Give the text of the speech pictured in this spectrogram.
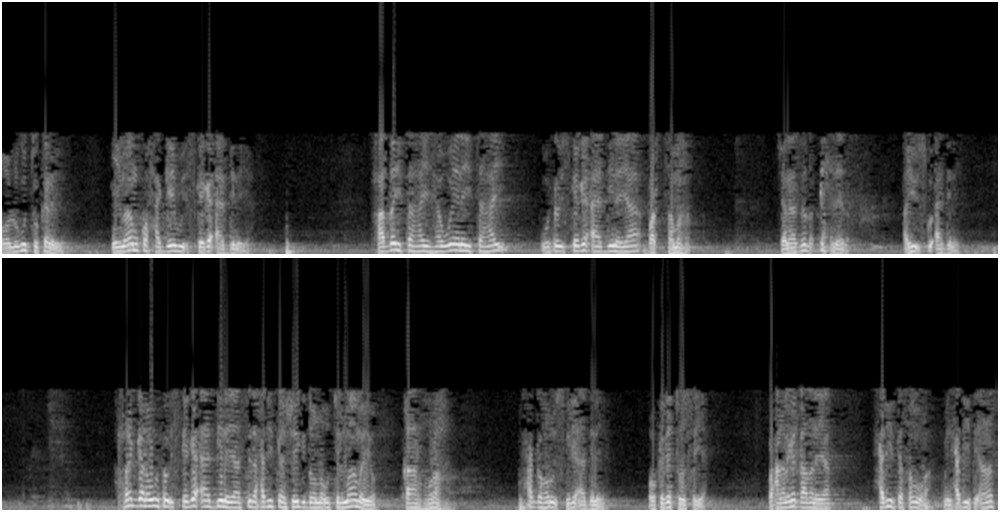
oo lagu tukanayo imaamku xaggee buu iskaga aadinaya. Hadday tahay haweenay tahay wuxuu iskaga aadinayaa barhtamaha janaasada dhexdeeda ayuu isku aadinaya. Raggana wuxuu iskaga aadinayaa sida xadiidkan sheegi doonna uu tilmaamayo qaar horaha xagga horuu iskaga aadinaya oo kaga toosaya. Waxaana laga qaadanayaa xadiidka samura min xadiidi anas.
